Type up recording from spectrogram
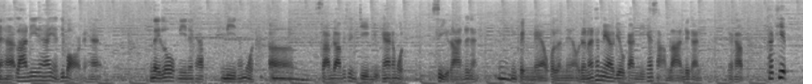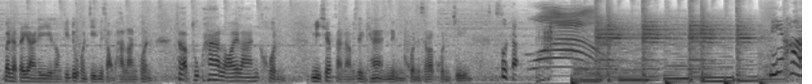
นะฮะร้านนี้นะฮะอย่างที่บอกนะฮะในโลกนี้นะครับมีทั้งหมดเอ่ออมสามดาวมิชลินจีนอยู่แค่ทั้งหมด 4 ร้านด้วยกัน อืม มันเป็นแนวคนละแนว ดังนั้นถ้าแนวเดียวกันมีแค่ 3 ล้านด้วยกันนะครับถ้าเทียบบรรจัตยานดีลองคิดดูคนจีนมี 2,000 ล้านคน เท่ากับทุก 500 ล้านคน มีเชฟสามดาวมิชลินแค่1คนสำหรับคนจีน สุดอะนี่ค่ะ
